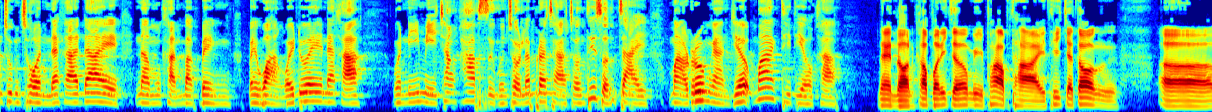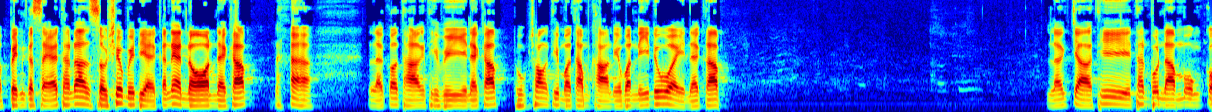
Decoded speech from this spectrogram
ำชุมชนนะคะ ได้นำขันบักเบงไปวางไว้ด้วยนะคะ วันนี้มีช่างภาพสื่อมวลชนและประชาชนที่สนใจมาร่วมงานเยอะมากทีเดียวค่ะ แน่นอนครับวันนี้จะต้องมีภาพถ่ายที่จะต้องเออเป็นกระแสทางด้านโซเชียลมีเดียกันแน่นอนนะครับ แล้วก็ทางทีวีนะครับทุกช่องที่มาทำข่าวในวันนี้ด้วยนะครับ หลังจากที่ท่านผู้นำองค์ก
